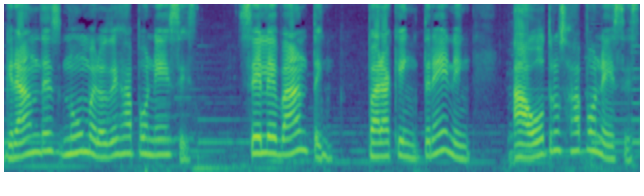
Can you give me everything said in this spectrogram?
grandes números de japoneses se levanten para que entrenen a otros japoneses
